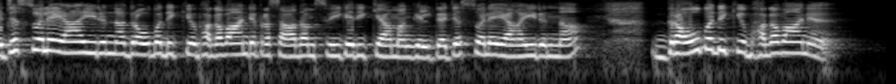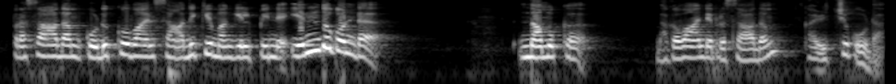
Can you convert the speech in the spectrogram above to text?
രജസ്വലയായിരുന്ന ദ്രൗപദിക്ക് ഭഗവാന്റെ പ്രസാദം സ്വീകരിക്കാമെങ്കിൽ രജസ്വലയായിരുന്ന ദ്രൗപദിക്ക് ഭഗവാന് പ്രസാദം കൊടുക്കുവാൻ സാധിക്കുമെങ്കിൽ പിന്നെ എന്തുകൊണ്ട് നമുക്ക് ഭഗവാന്റെ പ്രസാദം കഴിച്ചുകൂടാ?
